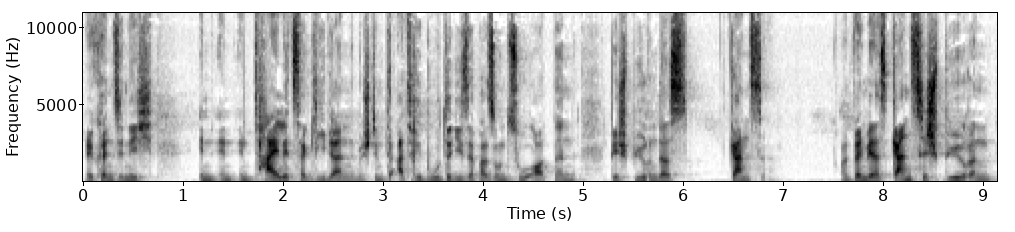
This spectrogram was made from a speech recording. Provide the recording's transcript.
Wir können sie nicht in, in, in Teile zergliedern, bestimmte Attribute dieser Person zuordnen. Wir spüren das Ganze. Und wenn wir das Ganze spüren,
